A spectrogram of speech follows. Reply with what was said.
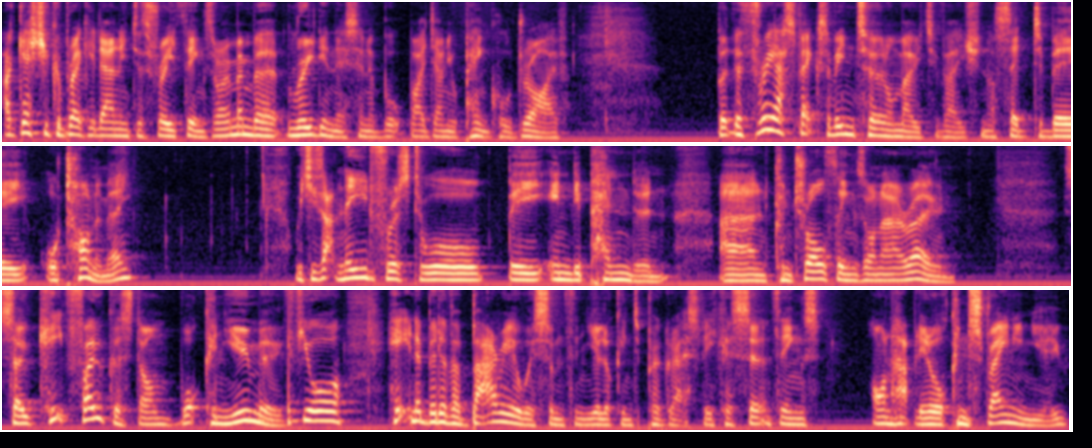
I guess you could break it down into three things. I remember reading this in a book by Daniel Pink called Drive. But the three aspects of internal motivation are said to be autonomy, which is that need for us to all be independent and control things on our own. So keep focused on what can you move. If you're hitting a bit of a barrier with something you're looking to progress because certain things aren't happening or constraining you,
